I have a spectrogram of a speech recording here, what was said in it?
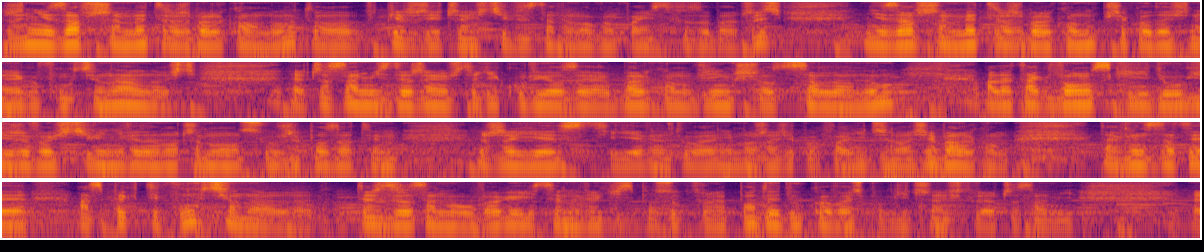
że nie zawsze metraż balkonu, to w pierwszej części wystawy mogą Państwo zobaczyć, nie zawsze metraż balkonu przekłada się na jego funkcjonalność. E, Czasami zdarzają się takie kurioza jak balkon większy od salonu, ale tak wąski i długi, że właściwie nie wiadomo czemu on służy, poza tym, że jest i ewentualnie można się pochwalić, że ma się balkon. Tak więc na te aspekty funkcjonalne też zwracamy uwagę i chcemy w jakiś sposób trochę podedukować publiczność, która czasami e,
